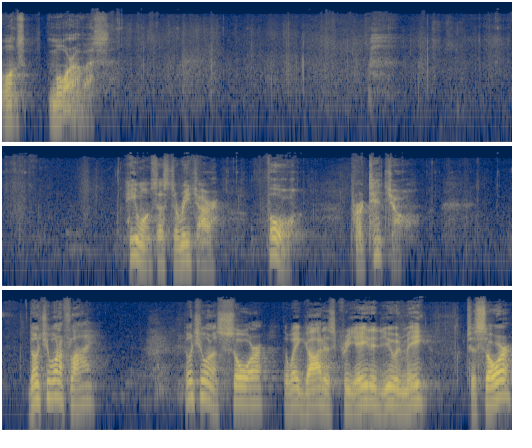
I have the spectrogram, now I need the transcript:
wants more of us. He wants us to reach our full potential. Don't you want to fly? Don't you want to soar the way God has created you and me to soar?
